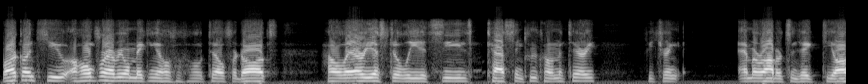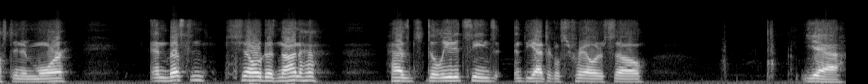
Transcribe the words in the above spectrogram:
Bark on Cue, A Home for Everyone making a hotel for dogs, hilarious deleted scenes, casting crew commentary, featuring Emma Roberts and Jake T. Austin and more. And Best in Show does not ha has deleted scenes and theatrical trailer, so yeah.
